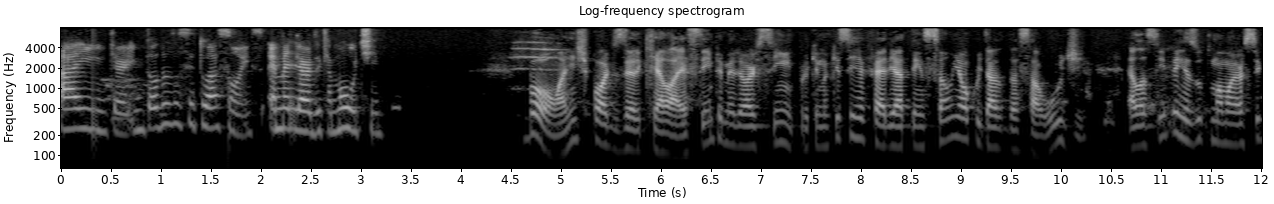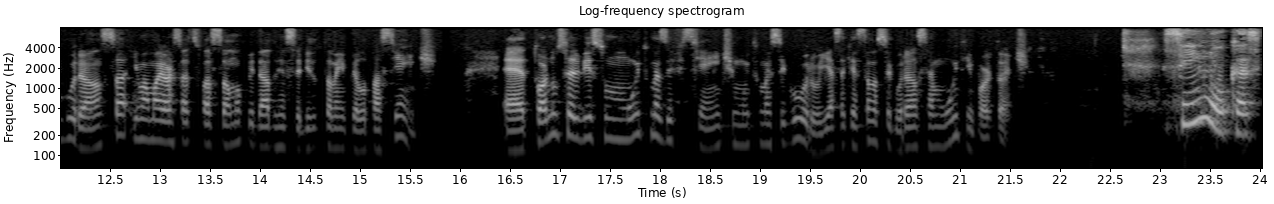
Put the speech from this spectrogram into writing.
a inter, em todas as situações, é melhor do que a multi? Bom, a gente pode dizer que ela é sempre melhor sim, porque no que se refere à atenção e ao cuidado da saúde, ela sempre resulta uma maior segurança e uma maior satisfação no cuidado recebido também pelo paciente. É, torna o serviço muito mais eficiente, muito mais seguro, e essa questão da segurança é muito importante. Sim, Lucas,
